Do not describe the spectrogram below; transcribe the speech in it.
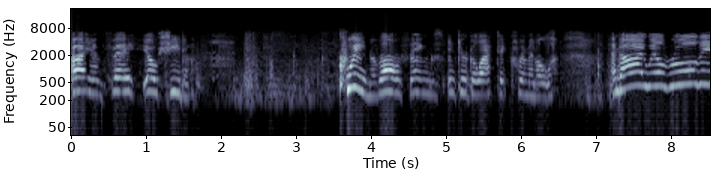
I am Faye Yoshida, queen of all things intergalactic criminal, and I will rule the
